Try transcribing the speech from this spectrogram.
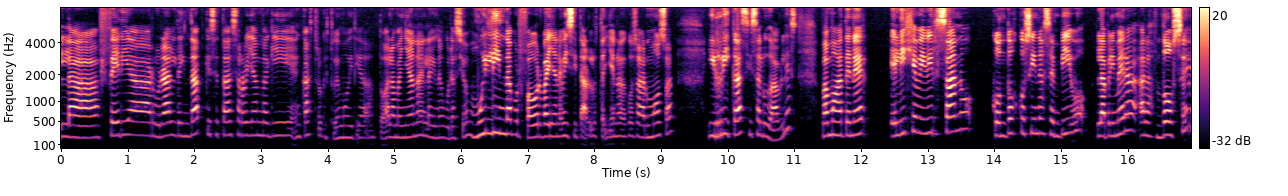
la feria rural de INDAP que se está desarrollando aquí en Castro, que estuvimos hoy día toda la mañana en la inauguración. Muy linda, por favor, vayan a visitarlo, está lleno de cosas hermosas y ricas y saludables. Vamos a tener Elige Vivir Sano con dos cocinas en vivo. La primera a las 12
